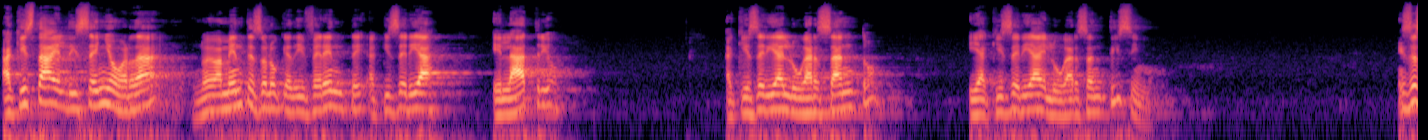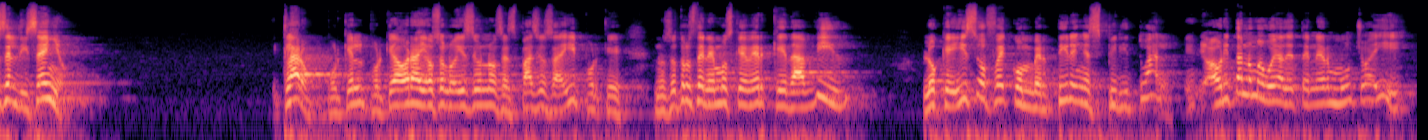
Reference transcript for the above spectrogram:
Aquí está el diseño, ¿verdad? Nuevamente, solo que diferente. Aquí sería el atrio, aquí sería el lugar santo y aquí sería el lugar santísimo. Ese es el diseño. Claro, ¿por qué, ¿por qué, ahora yo solo hice unos espacios ahí? Porque nosotros tenemos que ver que David lo que hizo fue convertir en espiritual. Ahorita no me voy a detener mucho ahí,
